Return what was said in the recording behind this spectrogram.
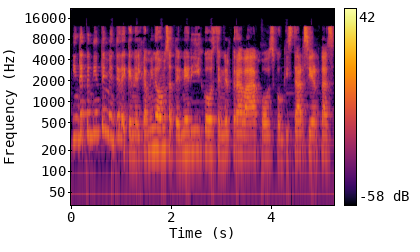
independientemente de que en el camino vamos a tener hijos, tener trabajos, conquistar ciertos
